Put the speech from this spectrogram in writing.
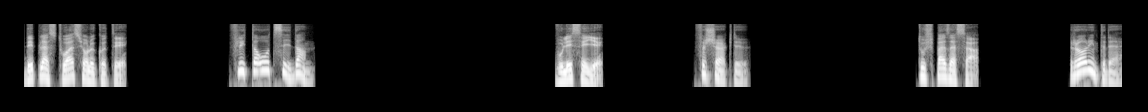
Déplace-toi sur le côté. Flytta åt sidan. Vous l'essayez. Försök du. Touche pas à ça. Rör inte det.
